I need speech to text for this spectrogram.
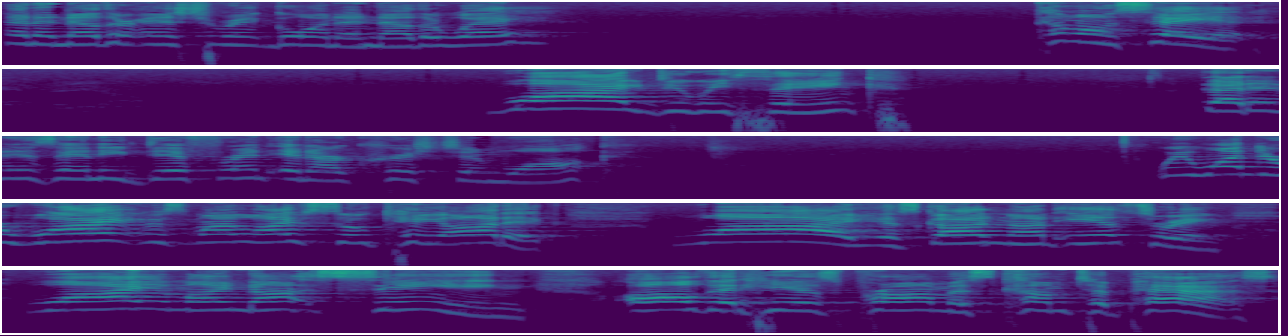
and another instrument going another way? Come on, say it. Why do we think that it is any different in our Christian walk? We wonder why is my life so chaotic? Why is God not answering? Why am I not seeing all that He has promised come to pass?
